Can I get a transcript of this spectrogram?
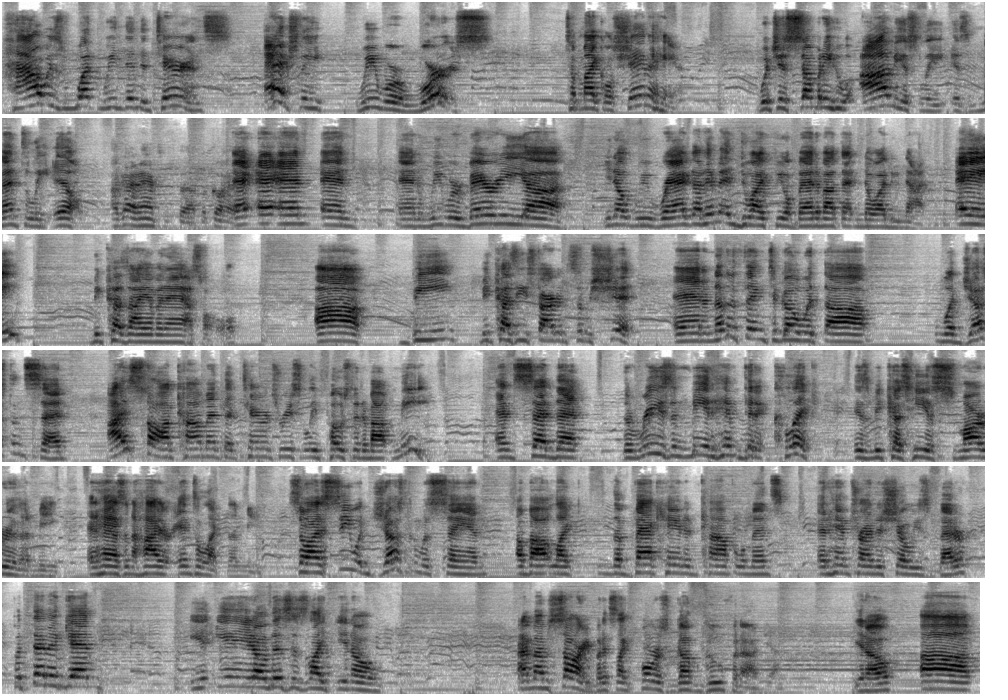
How is what we did to Terrence actually we were worse to Michael Shanahan, which is somebody who obviously is mentally ill. I got an answer to that, but go ahead. And and and, and we were very uh, you know, we ragged on him and do I feel bad about that? No, I do not. A because I am an asshole. Uh B because he started some shit. And another thing to go with uh what Justin said, I saw a comment that Terrence recently posted about me and said that the reason me and him didn't click is because he is smarter than me and has a higher intellect than me. So I see what Justin was saying about like the backhanded compliments and him trying to show he's better. But then again, you, you know, this is like, you know, I'm, I'm sorry, but it's like Forrest Gump goofing on you. You know? Uh,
